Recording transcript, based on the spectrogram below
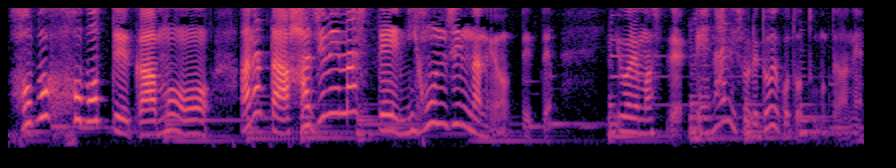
ほぼほぼっていうかもうあなた初めまして日本人なのよって言って。言われましてえ何それどういうこと？と思ったらね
